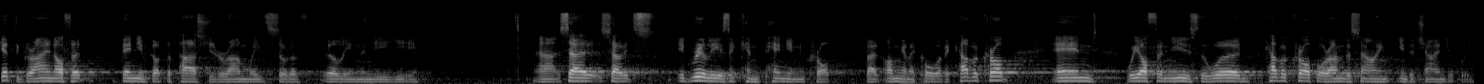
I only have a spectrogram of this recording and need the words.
get the grain off it. Then you've got the pasture to run with sort of early in the new year. Uh, so, so it's, it really is a companion crop, but I'm going to call it a cover crop. And we often use the word cover crop or undersowing interchangeably.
